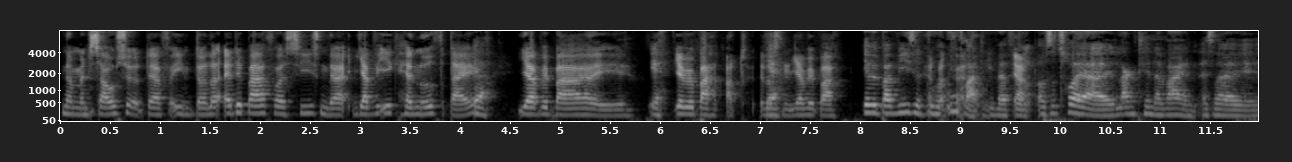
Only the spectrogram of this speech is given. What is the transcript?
når man sagsøger der for en dollar? Er det bare for at sige sådan der, jeg vil ikke have noget for dig, Ja. jeg vil bare, øh, Ja. jeg vil bare have ret, eller Ja. sådan, jeg vil bare, Jeg vil bare vise, at du har uret i hvert fald. Ja. Og så tror jeg langt hen ad vejen, altså, øh,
